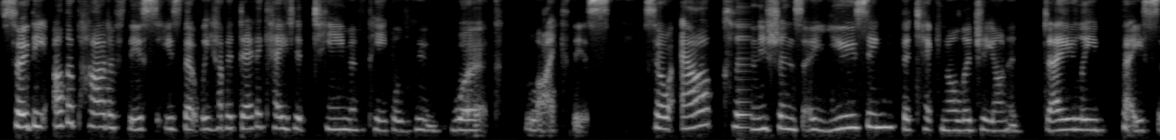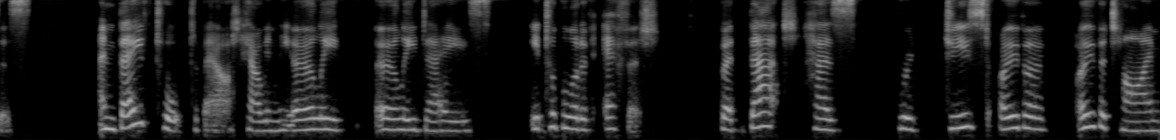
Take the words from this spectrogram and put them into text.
So the other part of this is that we have a dedicated team of people who work like this. So our clinicians are using the technology on a daily basis. And they've talked about how in the early, early days, it took a lot of effort, but that has reduced over, over time.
